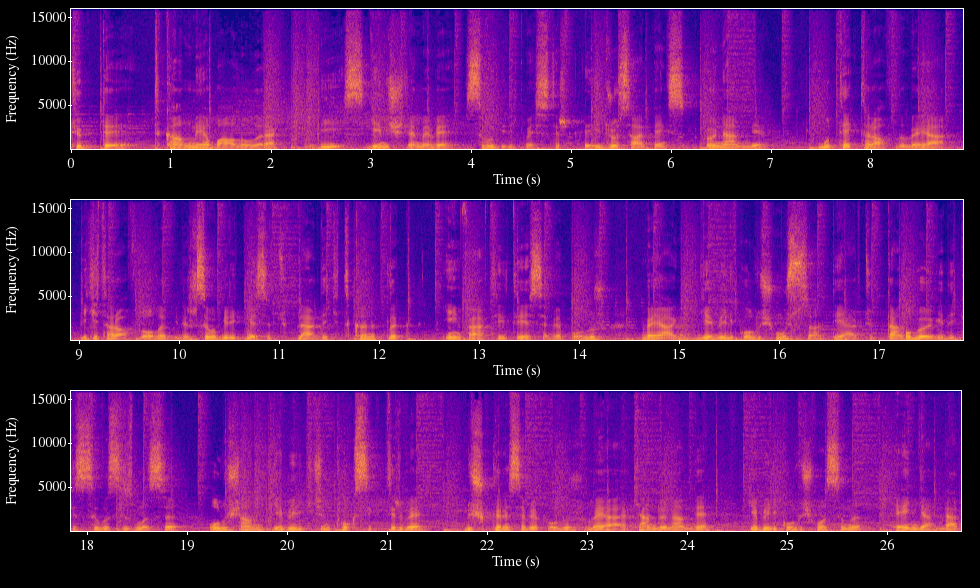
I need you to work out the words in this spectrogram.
tüpte tıkanmaya bağlı olarak bir genişleme ve sıvı birikmesidir. Hidrosalpenks önemli. Bu tek taraflı veya iki taraflı olabilir. Sıvı birikmesi tüplerdeki tıkanıklık infertiliteye sebep olur veya gebelik oluşmuşsa diğer tüpten o bölgedeki sıvı sızması oluşan gebelik için toksiktir ve düşüklere sebep olur veya erken dönemde gebelik oluşmasını engeller.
